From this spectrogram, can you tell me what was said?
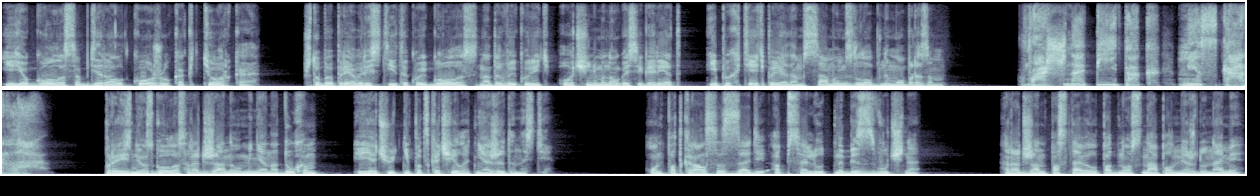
Ее голос обдирал кожу, как терка. Чтобы приобрести такой голос, надо выкурить очень много сигарет и пыхтеть при этом самым злобным образом. Ваш напиток, мисс Карла. Произнес голос Раджана у меня над духом, и я чуть не подскочил от неожиданности. Он подкрался сзади абсолютно беззвучно. Раджан поставил поднос на пол между нами,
